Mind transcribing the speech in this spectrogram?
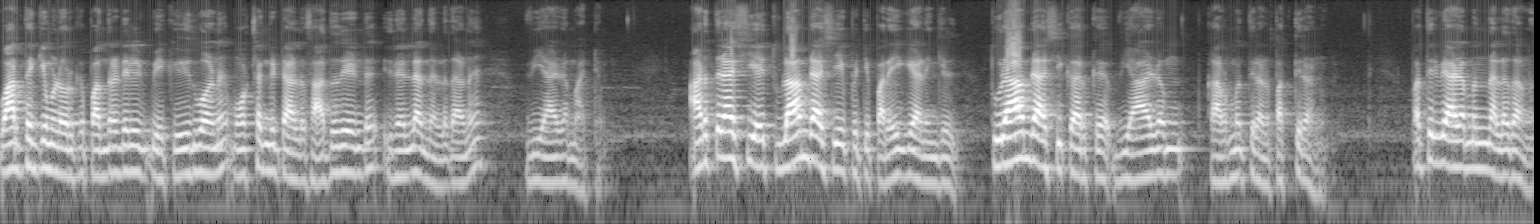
വാർദ്ധക്യമുള്ളവർക്ക് പന്ത്രണ്ടിൽ കേതുവാണ്. മോക്ഷം കിട്ടാനുള്ള സാധ്യതയുണ്ട്. ഇതിനെല്ലാം നല്ലതാണ് വ്യാഴമാറ്റം. അടുത്ത രാശിയായി തുലാം രാശിയെ പറ്റി പറയുകയാണെങ്കിൽ തുലാം രാശിക്കാർക്ക് വ്യാഴം കർമ്മത്തിലാണ് പത്തിലാണ്. പത്തിൽ വ്യാഴം നല്ലതാണ്.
